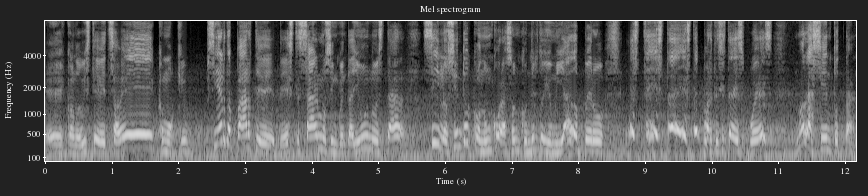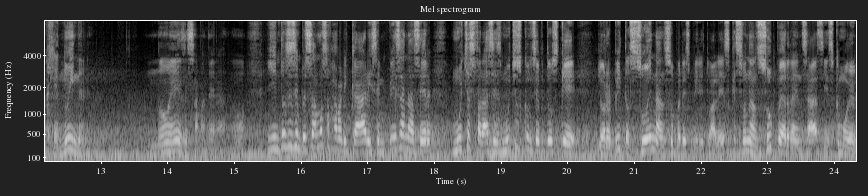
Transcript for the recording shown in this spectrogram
eh, cuando viste Betsabé, como que cierta parte de, de, este Salmo 51 está, sí, lo siento con un corazón contrito y humillado, pero este, esta, esta partecita después no la siento tan genuina. No es de esa manera, Y entonces empezamos a fabricar y se empiezan a hacer muchas frases, muchos conceptos que, lo repito, suenan súper espirituales, que suenan súper densas y es como de,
